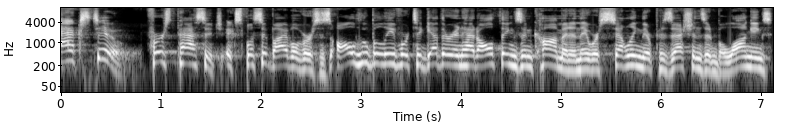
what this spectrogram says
Acts 2, first passage, explicit Bible verses. All who believe were together and had all things in common, and they were selling their possessions and belongings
